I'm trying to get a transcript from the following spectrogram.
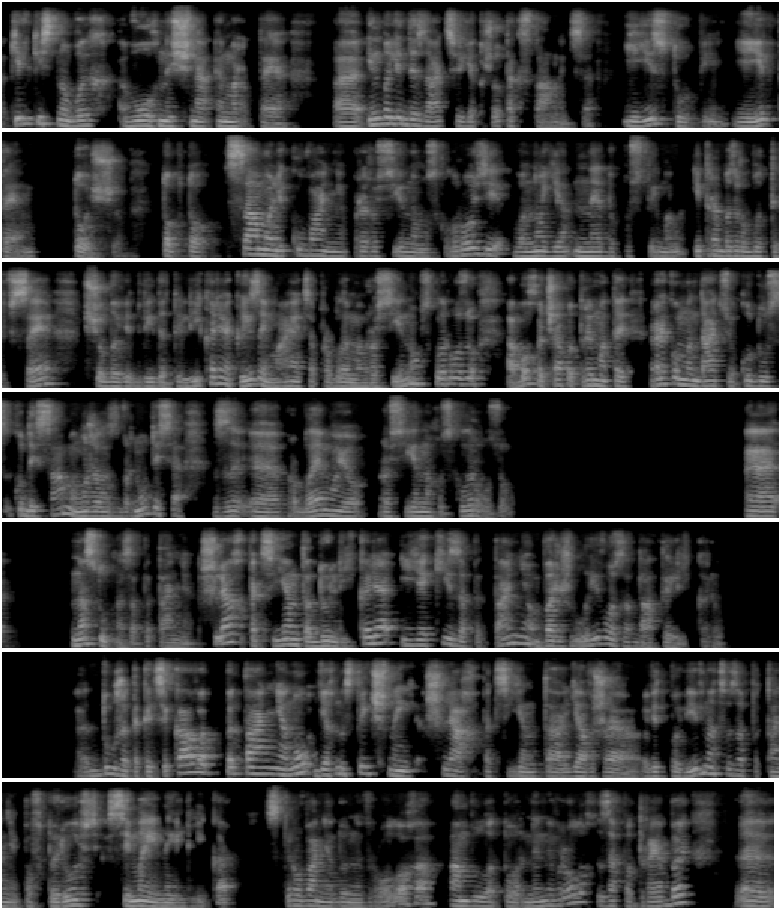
кількість нових вогнищ на МРТ, інвалідизацію, якщо так станеться. її ступінь, її темп тощо. Тобто самолікування при розсіяному склерозі воно є недопустимим, і треба зробити все, щоб відвідати лікаря, який займається проблемою розсіяного склерозу, або, хоча б отримати рекомендацію, куди, куди саме можна звернутися з е, проблемою розсіяного склерозу. Е, Наступне запитання: шлях пацієнта до лікаря, і які запитання важливо задати лікарю? Е, Дуже таке цікаве питання. Ну, діагностичний шлях пацієнта я вже відповів на це запитання. Повторюсь, сімейний лікар, скерування до невролога, амбулаторний невролог за потреби,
